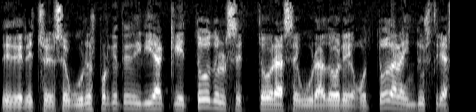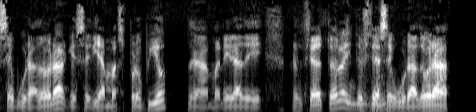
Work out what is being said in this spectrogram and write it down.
de Derecho de Seguros, porque te diría que todo el sector asegurador o toda la industria aseguradora, que sería más propio, de la manera de pronunciar toda la industria aseguradora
